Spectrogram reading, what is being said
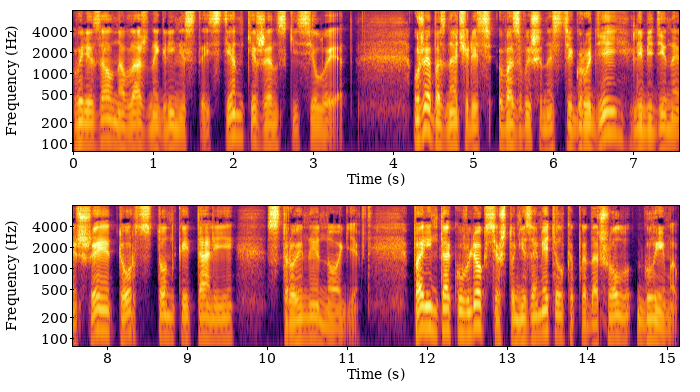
вырезал на влажной глинистой стенке женский силуэт. Уже обозначились возвышенности грудей, лебединая шея, торс тонкой талии, стройные ноги. Парень так увлекся, что не заметил, как подошел Глымов.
